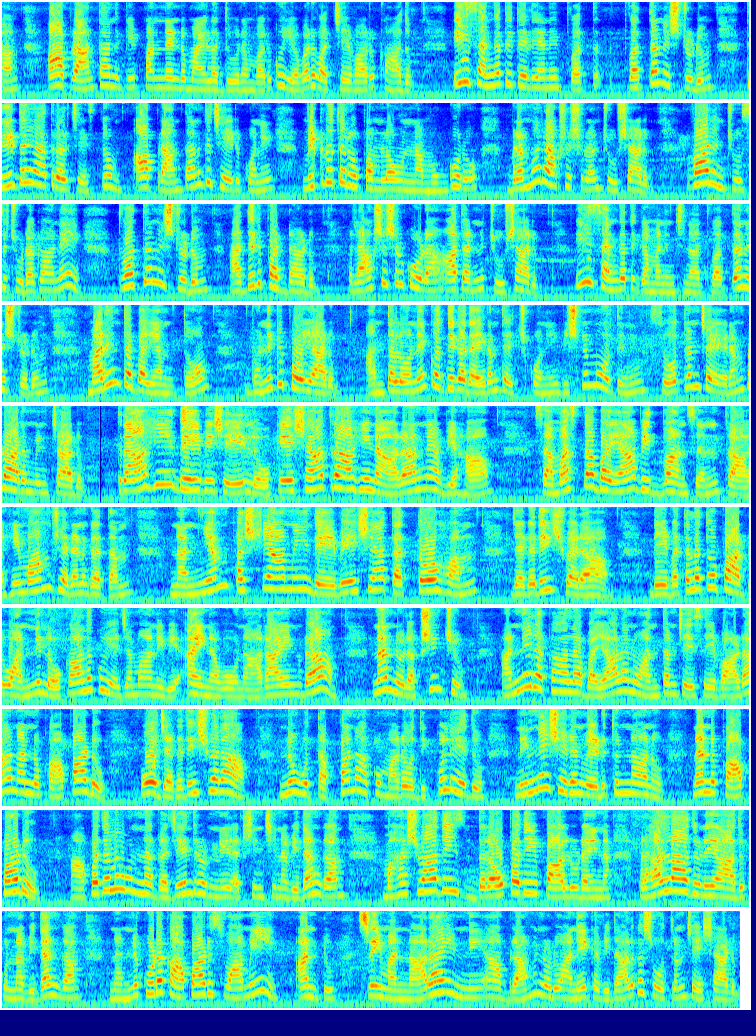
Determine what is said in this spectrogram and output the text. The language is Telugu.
ఆ ప్రాంతానికి పన్నెండు మైళ్ళ దూరం వరకు ఎవరు వచ్చేవారు కాదు. ఈ సంగతి తెలియని త్వత్ త్వత్తనిష్ఠుడు తీర్థయాత్రలు చేస్తూ ఆ ప్రాంతానికి చేరుకొని వికృత రూపంలో ఉన్న ముగ్గురు బ్రహ్మ రాక్షసులను చూశాడు. వారిని చూసి చూడగానే త్వత్తనిష్ఠుడు అదిరిపడ్డాడు. రాక్షసులు కూడా అతన్ని చూశారు. ఈ సంగతి గమనించిన త్వత్తనిష్ఠుడు మరింత భయంతో వణికిపోయాడు. అంతలోనే కొద్దిగా ధైర్యం తెచ్చుకొని విష్ణుమూర్తిని సూత్రం చేయడం ప్రారంభించాడు. త్రాహి దేవిషే లోకేశ త్రాహి నారాయణవ్య సమస్త భయ విద్వాంసన్ త్రాహిమాం శరణగతం. నన్యం పశ్యామి దేవేశ తత్తోహం జగదీశ్వర. దేవతలతో పాటు అన్ని లోకాలకు యజమానివి అయిన ఓ నారాయణుడా నన్ను రక్షించు. అన్ని రకాల భయాలను అంతం చేసేవాడా నన్ను కాపాడు. ఓ జగదీశ్వరా నువ్వు తప్ప నాకు మరో దిక్కు లేదు. నిన్నే శరణ్ వేడుతున్నాను. నన్ను కాపాడు. ఆపదలో ఉన్న గజేంద్రుడిని రక్షించిన విధంగా మహశ్వాది ద్రౌపది పాలుడైన ప్రహ్లాదుని ఆదుకున్న విధంగా నన్ను కూడా కాపాడు స్వామి అంటూ శ్రీమన్నారాయణ్ణి ఆ బ్రాహ్మణుడు అనేక విధాలుగా స్తోత్రం చేశాడు.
